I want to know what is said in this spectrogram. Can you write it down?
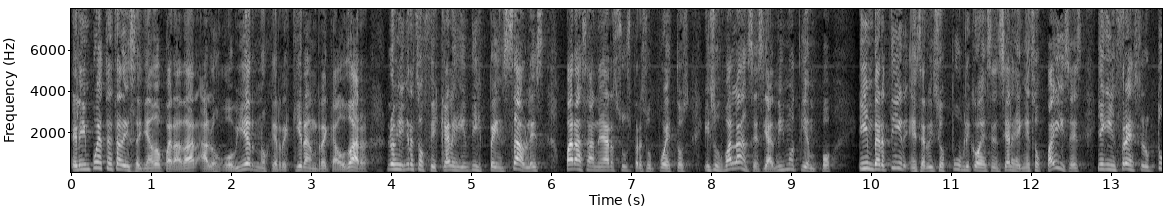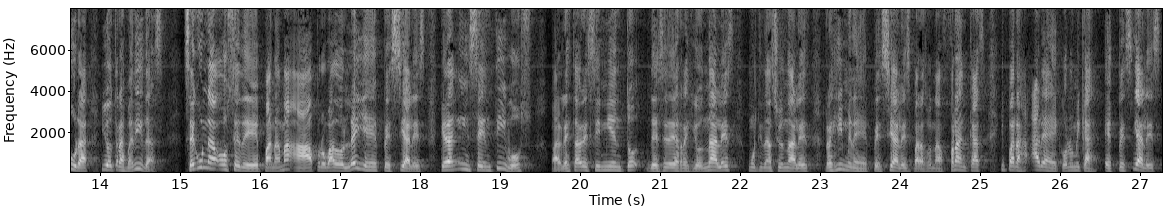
El impuesto está diseñado para dar a los gobiernos que requieran recaudar los ingresos fiscales indispensables para sanear sus presupuestos y sus balances y al mismo tiempo invertir en servicios públicos esenciales en esos países y en infraestructura y otras medidas. Según la OCDE, Panamá ha aprobado leyes especiales que dan incentivos para el establecimiento de sedes regionales, multinacionales, regímenes especiales para zonas francas y para áreas económicas especiales,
